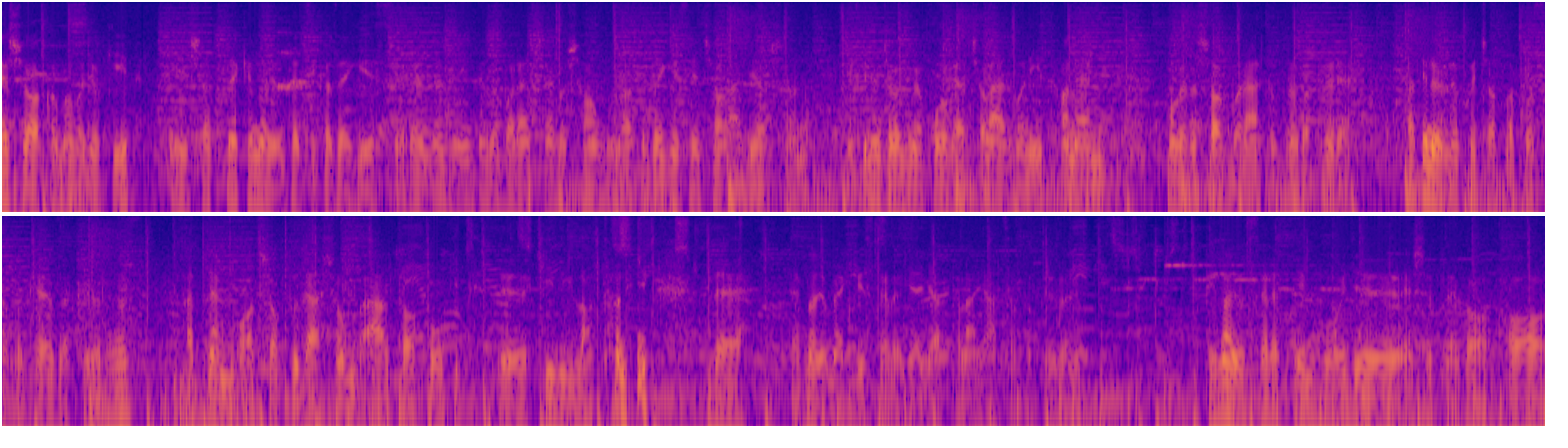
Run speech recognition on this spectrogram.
Első alkalma vagyok itt, és hát nekem nagyon tetszik az egész rendezvény, ez a barátságos hangulat, az egészen családiasan. És nem csak az, hogy a polgár család van itt, hanem maga a sakbarátoknak a köre. Hát én örülök, hogy csatlakozhatok ehhez a körhöz. Hát nem a saktudásom által fogok itt kivillantani, de ez nagyon megtisztel, hogy egyáltalán játszhatok ővel. Én nagyon szeretném, hogy esetleg a, ha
